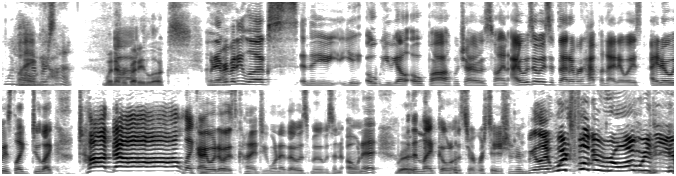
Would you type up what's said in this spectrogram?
One hundred percent. Oh, when everybody looks. When everybody looks, and then you you, oh, you yell "Opa," which I always find. I was always, if that ever happened, I'd always, I'd always like do like "ta-da!" Like I would always kind of do one of those moves and own it, Right. but then like go to the server station and be like, "What's fucking wrong with you?"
